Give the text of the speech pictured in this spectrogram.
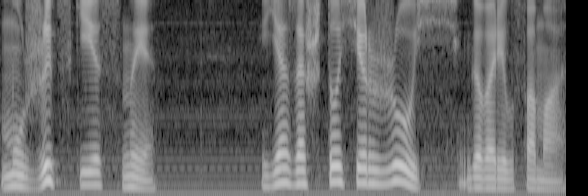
мужицкие сны. «Я за что сержусь?» — говорил Фома.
